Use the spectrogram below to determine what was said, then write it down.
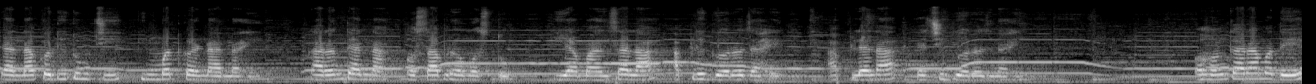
त्यांना कधी तुमची किंमत करणार नाही. कारण त्यांना असा भ्रम असतो की या माणसाला आपली गरज आहे. आपल्याला याची गरज नाही. अहंकारामध्ये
